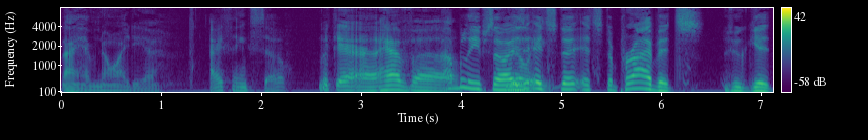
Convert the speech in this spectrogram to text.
I have no idea. I think so. Look, uh, I have. Uh, I believe so. It's- Really- It's the it's the privates who get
